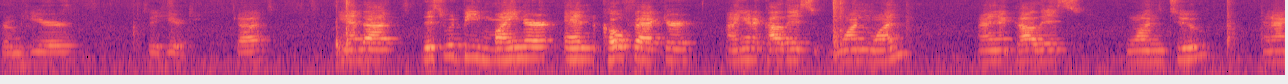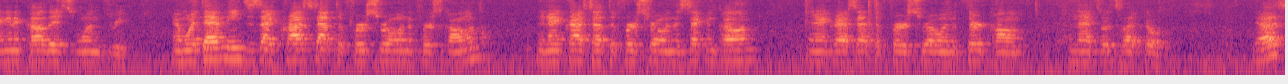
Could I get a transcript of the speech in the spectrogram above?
from here to here. Okay? And uh, this would be minor and cofactor. I'm going to call this 1 1. I'm going to call this 1 2. And I'm going to call this 1 3. And what that means is I crossed out the first row in the first column. Then I crossed out the first row in the second column. Then I crossed out the first row in the third column. And that's what's left over. Yes?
